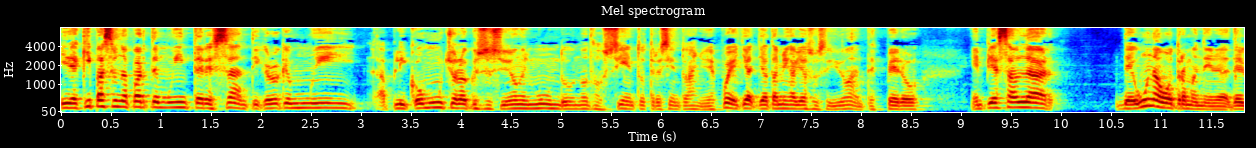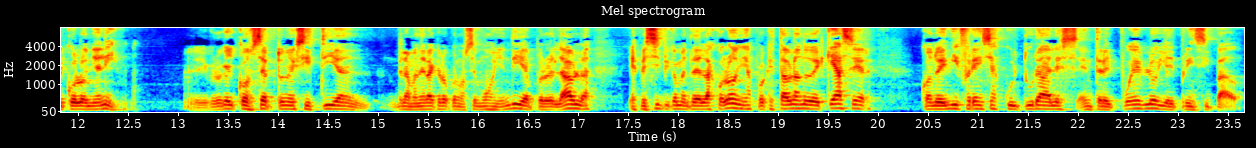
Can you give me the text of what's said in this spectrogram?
Y de aquí pasa una parte muy interesante y creo que muy aplicó mucho a lo que sucedió en el mundo unos 200, 300 años después. Ya, ya también había sucedido antes, pero empieza a hablar de una u otra manera del colonialismo. Eh, yo creo que el concepto no existía de la manera que lo conocemos hoy en día, pero él habla específicamente de las colonias porque está hablando de qué hacer cuando hay diferencias culturales entre el pueblo y el principado.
